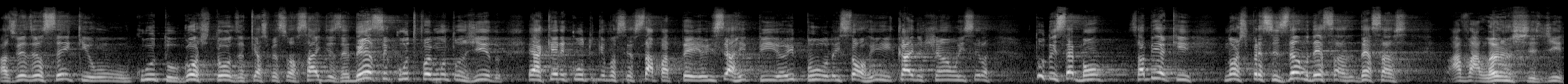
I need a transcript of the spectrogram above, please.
às vezes eu sei que um culto gostoso que as pessoas saem dizendo, esse culto foi muito ungido, é aquele culto que você sapateia e se arrepia e pula e sorri, e cai no chão e se... tudo isso é bom. Sabia que nós precisamos dessa, dessas avalanches de,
